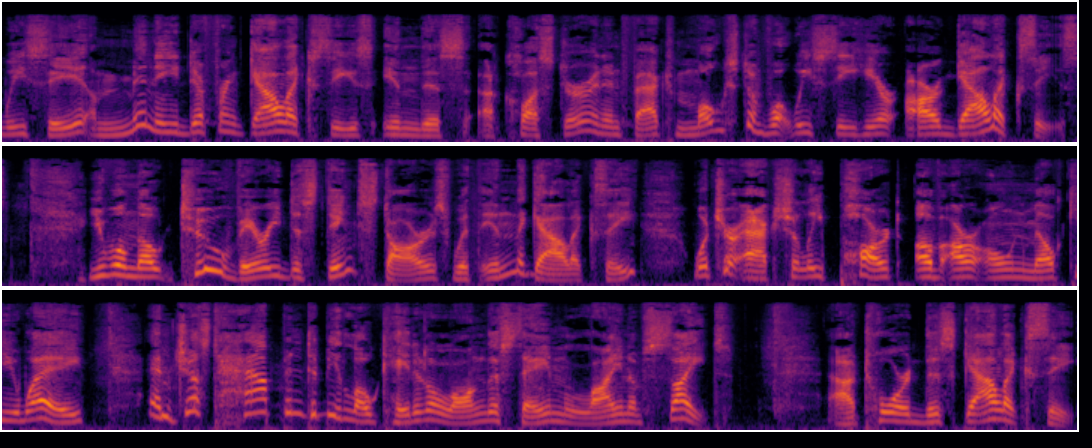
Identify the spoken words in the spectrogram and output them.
we see many different galaxies in this uh, cluster. And in fact, most of what we see here are galaxies. You will note two very distinct stars within the galaxy, which are actually part of our own Milky Way and just happen to be located along the same line of sight uh, toward this galaxy,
